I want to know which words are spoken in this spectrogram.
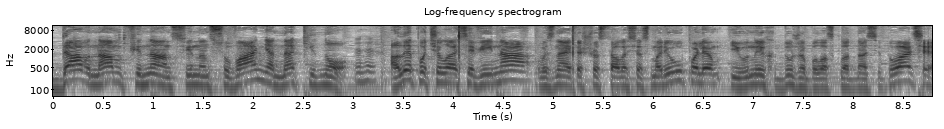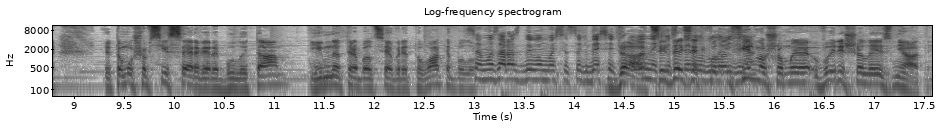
дав нам фінанс, фінансування на кіно. Але почалася війна. Ви знаєте, що сталося з Маріуполем, і у них дуже була складна ситуація, тому що всі сервери були там, і їм не треба це врятувати було. Це ми зараз дивимося цих 10 Да, хвилин, ці які 10 хвилин фільму, що ми вирішили зняти.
